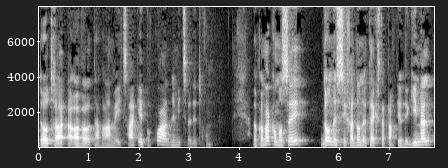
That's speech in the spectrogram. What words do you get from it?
d'autres avot, Abraham et Yitzhak, et pourquoi le mitzvah de Troum. Donc on va commencer dans le Sikha, dans le texte à partir de Gimel,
